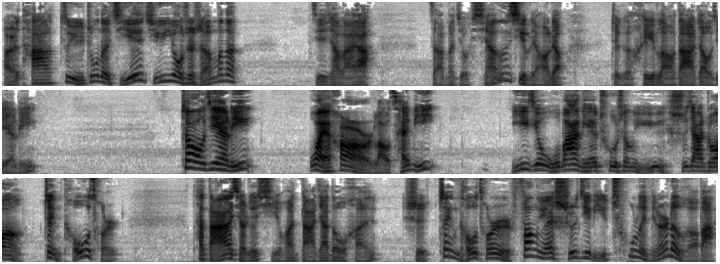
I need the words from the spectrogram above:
而他最终的结局又是什么呢？接下来啊。咱们就详细聊聊这个黑老大赵建林。赵建林，外号老财迷，一九五八年出生于石家庄镇头村他打小就喜欢打架斗狠，是镇头村方圆十几里出了名的恶霸。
